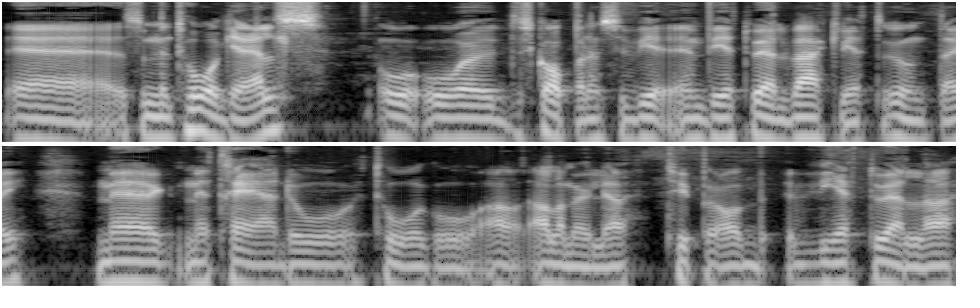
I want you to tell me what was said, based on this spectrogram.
eh, som en tågräls och, och det skapades en vi- en virtuell verklighet runt dig med, med träd och tåg och all, alla möjliga typer av virtuella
